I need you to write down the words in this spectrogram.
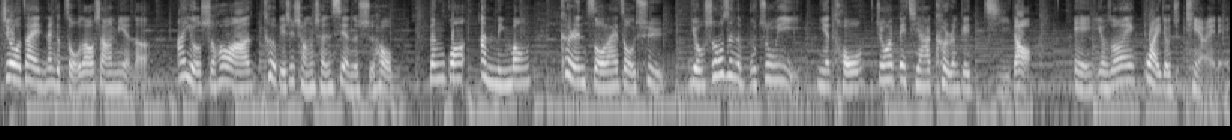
就在那个走道上面了啊。有时候啊，特别是长城线的时候，灯光暗明蒙。客人走来走去，有时候真的不注意，你的头就会被其他客人给挤到。哎、有时候怪就就疼呢，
